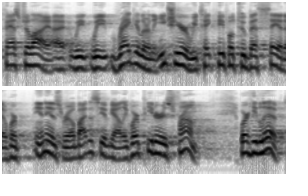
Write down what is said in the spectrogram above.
past July, I, we, we regularly, each year, we take people to Bethsaida, where, in Israel, by the Sea of Galilee, where Peter is from, where he lived.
